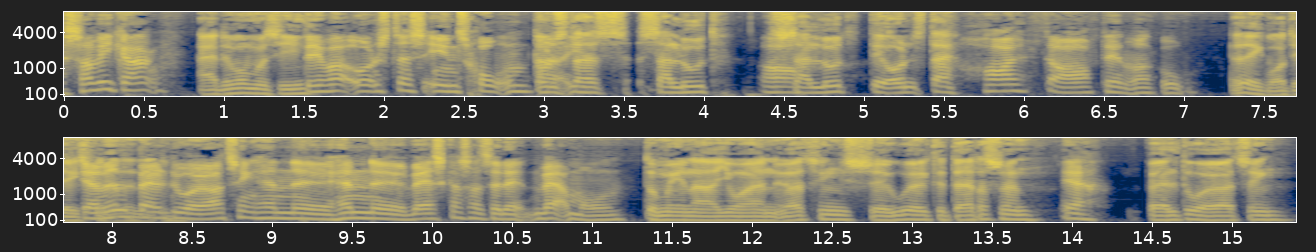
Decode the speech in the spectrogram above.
så er vi i gang. Ja, det må man sige. Det var onsdags introen. Der Onsdags salut. Åh. Salut, det er onsdag. Hold da op, den var god. Jeg ved ikke, hvor ikke Jeg ved. Baldur Ørting, han, øh, han øh, vasker sig til den hver morgen. Du mener Johan Ørtings uh, uægte dattersøn, Ja. Baldur Ørting,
